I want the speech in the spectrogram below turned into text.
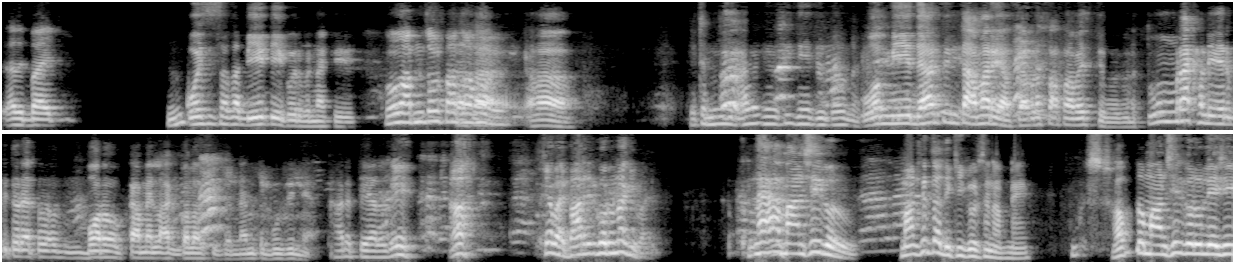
রাজীব ভাই কইছি চাচা বিয়ে টিয়ে করবে নাকি? ও আপনি তো পাতা হয়। হ্যাঁ। ও মেয়ে চিন্তা আমারই আছে আমরা চাপা বেচতে পারব না তোমরা খালি এর ভিতরে এত বড় কামে লাগ গলা কি জন্য আমি তো বুঝি না। আরে তেল রে আহ! কে ভাই বাড়ির গরু নাকি ভাই? না মানসিক গরু। মানুষের তাদের কি করছেন আপনি? সব তো মানসিক গরু লেসি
